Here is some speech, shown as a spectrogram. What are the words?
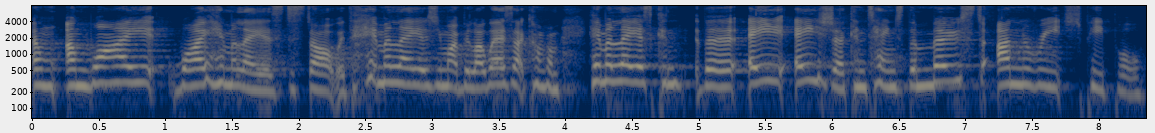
and, and why, why Himalayas to start with? Himalayas, you might be like, where's that come from? Himalayas, can, the Asia contains the most unreached people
